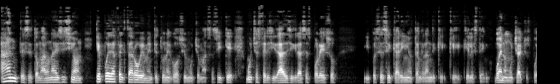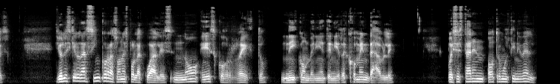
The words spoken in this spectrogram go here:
antes de tomar una decisión que puede afectar obviamente tu negocio mucho más. Así que muchas felicidades y gracias por eso y pues ese cariño tan grande que, que les tengo. Bueno, muchachos, pues yo les quiero dar cinco razones por las cuales no es correcto, ni conveniente, ni recomendable, pues estar en otro multinivel,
